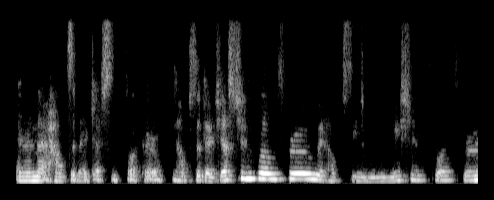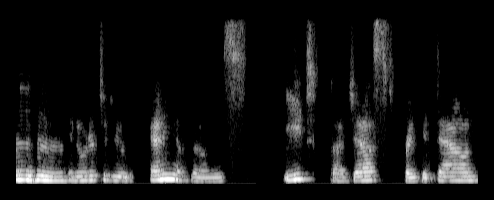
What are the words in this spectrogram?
And then that helps the digestion flow through. It helps the digestion flow through. It helps the elimination flow through. Mm-hmm. In order to do any of those, eat, digest, break it down,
